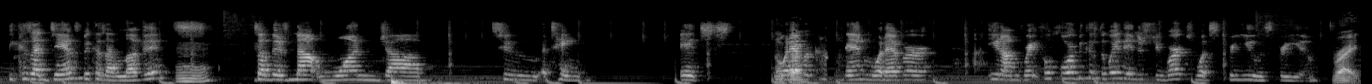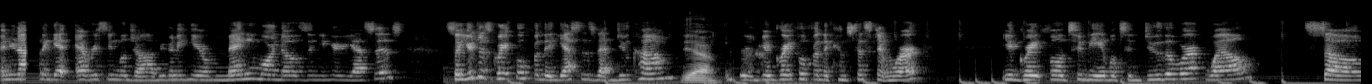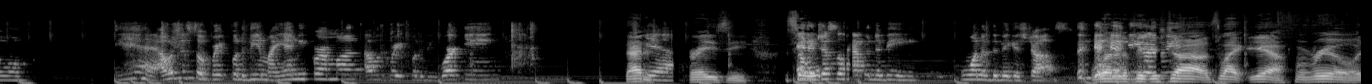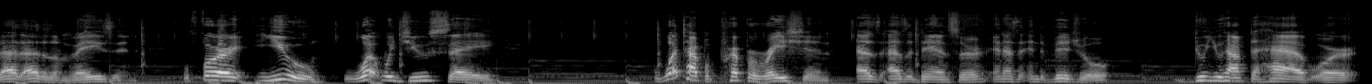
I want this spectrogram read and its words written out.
because I dance because I love it. Mm-hmm. So there's not one job to attain. It's okay. whatever comes in, whatever you know I'm grateful for because the way the industry works, what's for you is for you. Right. And you're not going to get every single job. You're going to hear many more no's than you hear yeses. So you're just grateful for the yeses that do come. Yeah. You're, you're grateful for the consistent work. You're grateful to be able to do the work well. So yeah, I was just so grateful to be in Miami for a month. I was grateful to be working. That is yeah. crazy. So, and it just so happened to be one of the biggest jobs. one of the biggest I mean? jobs. Like, yeah, for real. That that is amazing. For you, what would you say? What type of preparation as as a dancer and as an individual do you have to have or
